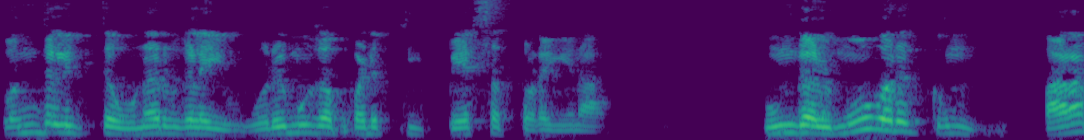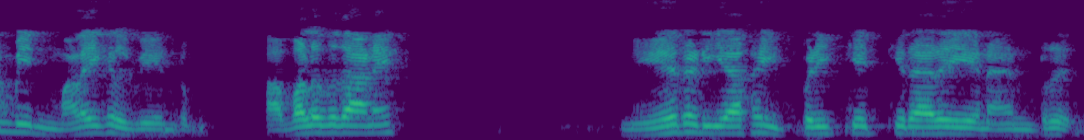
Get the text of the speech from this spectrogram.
கொந்தளித்த உணர்வுகளை ஒருமுகப்படுத்தி பேசத் தொடங்கினார். உங்கள் மூவருக்கும் பரம்பின் மலைகள் வேண்டும். அவ்வளவுதானே? நேரடியாக இப்படி கேட்கிறாரே என என்று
